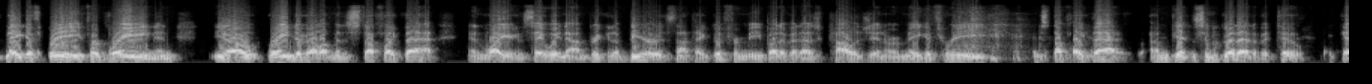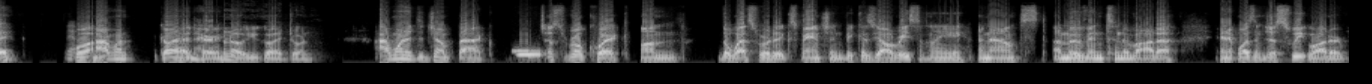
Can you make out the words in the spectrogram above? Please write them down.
Omega three for brain and you know brain development and stuff like that. And why you can say, wait now, I'm drinking a beer, it's not that good for me, but if it has collagen or omega three and stuff like that, I'm getting some good out of it too. Okay. Yeah. Well, I want go ahead, Harry. No, you go ahead, Jordan. I wanted to jump back just real quick on the westward expansion because y'all recently announced a move into Nevada, and it wasn't just Sweetwater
